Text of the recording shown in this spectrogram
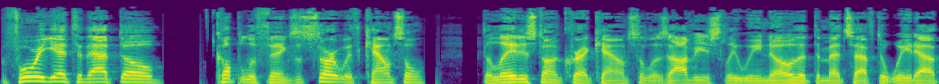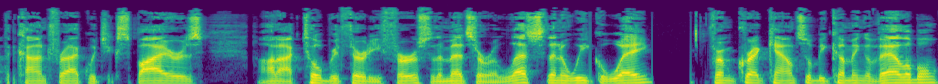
Before we get to that, though, a couple of things. Let's start with Counsell. The latest on Craig Counsell is obviously we know that the Mets have to wait out the contract, which expires on October 31st. So the Mets are less than a week away from Craig Counsell becoming available.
